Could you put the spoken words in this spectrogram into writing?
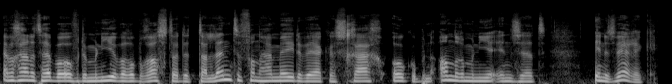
En we gaan het hebben over de manier waarop Raster de talenten van haar medewerkers graag ook op een andere manier inzet in het werk.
